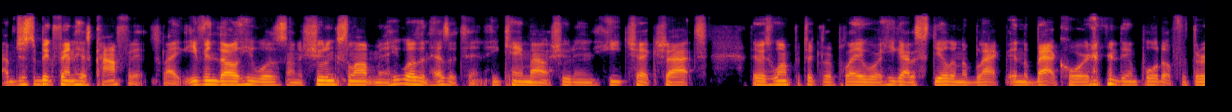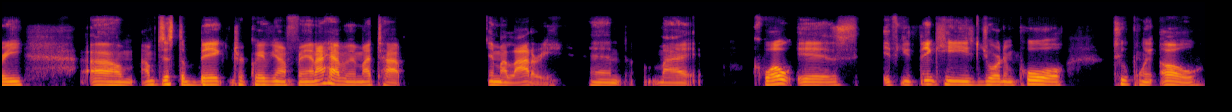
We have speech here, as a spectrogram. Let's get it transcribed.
I'm just a big fan of his confidence. Like even though he was on a shooting slump, man, he wasn't hesitant. He came out shooting heat check shots. There was one particular play where he got a steal in the black in the backcourt and then pulled up for three. Um, I'm just a big Terquavion fan. I have him in my top in my lottery. And my quote is if you think he's Jordan Poole 2.0,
